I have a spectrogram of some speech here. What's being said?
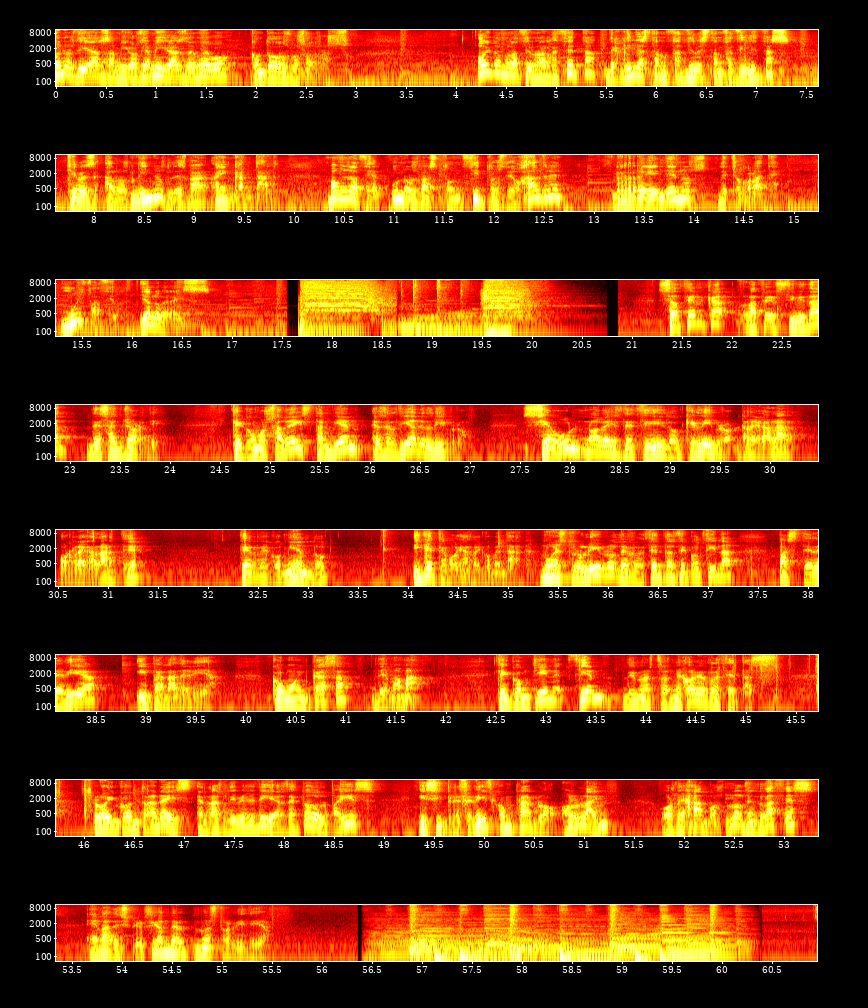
Buenos días amigos y amigas, de nuevo con todos vosotros. Hoy vamos a hacer una receta de aquellas tan fáciles, tan facilitas, que a los niños les va a encantar. Vamos a hacer unos bastoncitos de hojaldre rellenos de chocolate. Muy fácil, ya lo veréis. Se acerca la festividad de San Jordi, que como sabéis también es el día del libro. Si aún no habéis decidido qué libro regalar o regalarte, te recomiendo, ¿y qué te voy a recomendar? Nuestro libro de recetas de cocina, pastelería y panadería, como en casa de mamá, que contiene 100 de nuestras mejores recetas. Lo encontraréis en las librerías de todo el país y si preferís comprarlo online, os dejamos los enlaces en la descripción de nuestro vídeo.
